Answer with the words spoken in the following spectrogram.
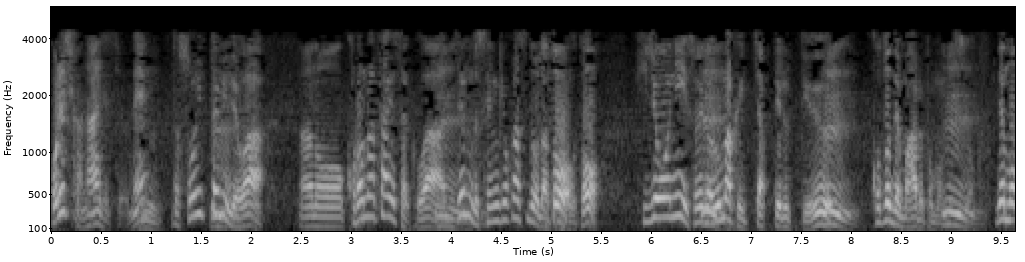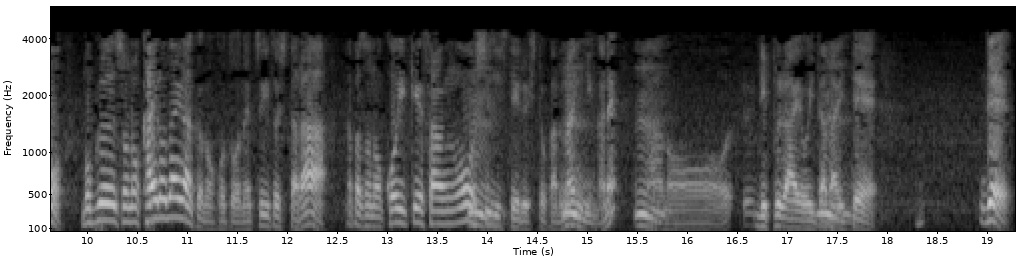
これしかないですよね。うんそういった意味では、あのコロナ対策はうん。全部選挙活動だと思うと、非常にそれがうまくいっちゃってるっていううん。ことでもあると思うんですよ。うん。でも僕、そのカイロ大学のことをね、ツイートしたら、やっぱその小池さんを支持している人から何人かね、うん。あの、リプライをいただいて、で、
